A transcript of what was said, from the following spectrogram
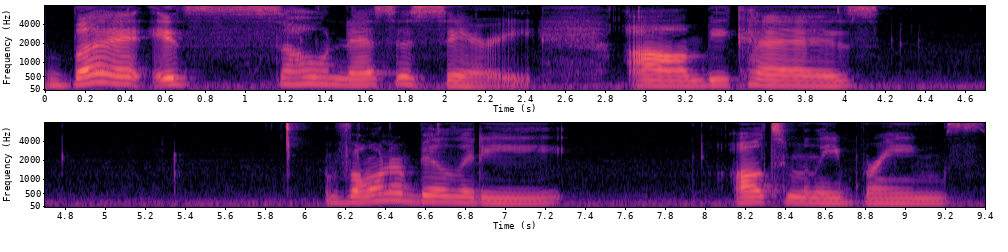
but it's so necessary um, because vulnerability ultimately brings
